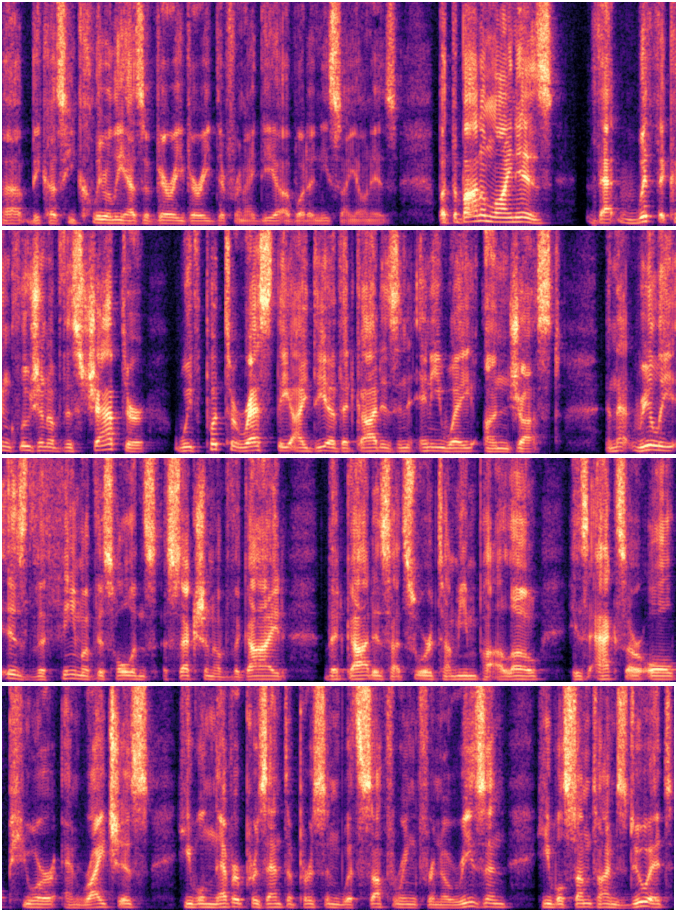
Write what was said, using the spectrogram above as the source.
uh, because he clearly has a very, very different idea of what a nisayon is. But the bottom line is that with the conclusion of this chapter, we've put to rest the idea that God is in any way unjust. And that really is the theme of this whole section of the guide that God is Hatsur Tamim Pa'alo. His acts are all pure and righteous. He will never present a person with suffering for no reason. He will sometimes do it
